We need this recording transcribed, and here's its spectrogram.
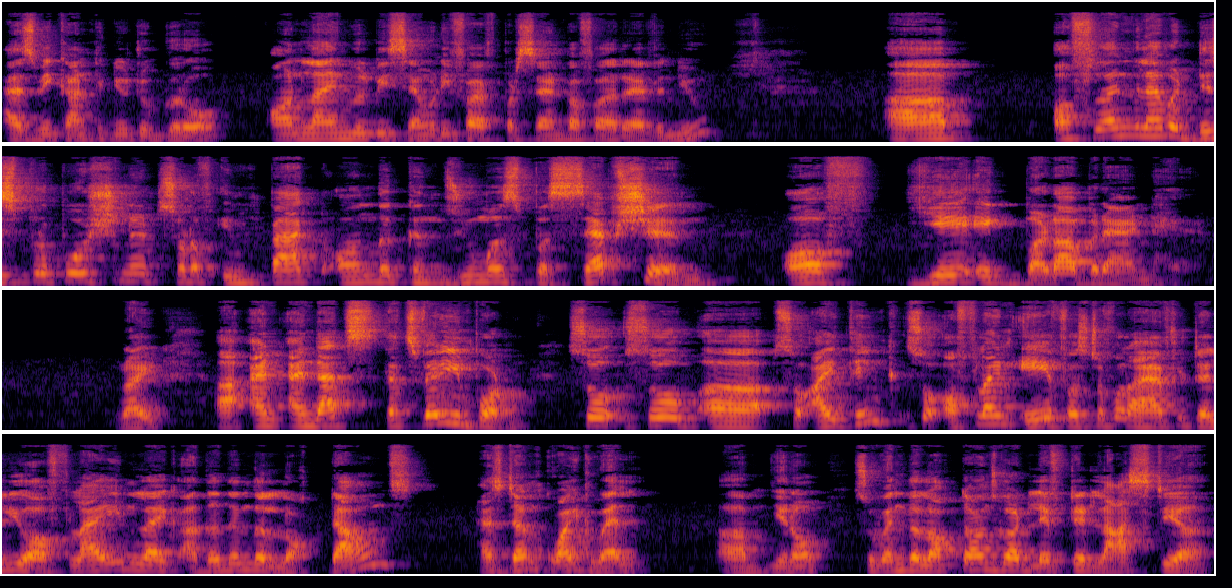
as we continue to grow, online will be 75% of our revenue. Uh, offline will have a disproportionate sort of impact on the consumer's perception of ye ek bada brand hai right uh, and and that's that's very important so so uh, so i think so offline a first of all i have to tell you offline like other than the lockdowns has done quite well. Um, you know so when the lockdowns got lifted last year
